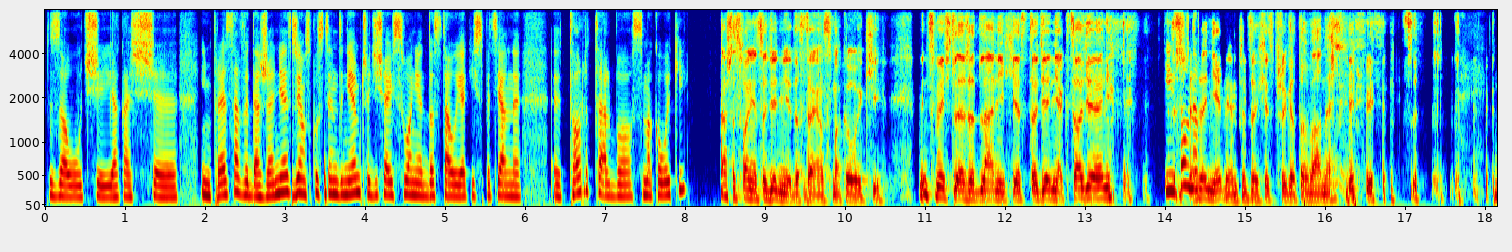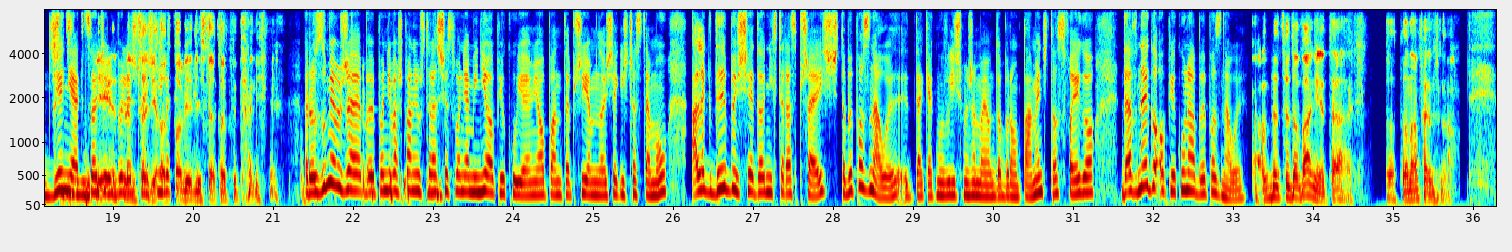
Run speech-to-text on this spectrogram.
Zołódź jakaś e, impreza, wydarzenie w związku z tym dniem? Czy dzisiaj słonie dostały jakiś specjalny tort albo smakołyki? Nasze słonie codziennie dostają smakołyki, więc myślę, że dla nich jest to dzień jak co dzień. I są Szczerze na... nie wiem, czy coś jest przygotowane, więc... Dzień jak co dzień, byle szczęśliwy. odpowiedzieć na to pytanie. Rozumiem, że e, ponieważ pan już teraz się słoniami nie opiekuje, miał pan tę przyjemność jakiś czas temu, ale gdyby się do nich teraz przejść, to by poznały, tak jak mówiliśmy, że mają dobrą pamięć, to swojego dawnego opiekuna by poznały. A zdecydowanie tak. To, to na pewno.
